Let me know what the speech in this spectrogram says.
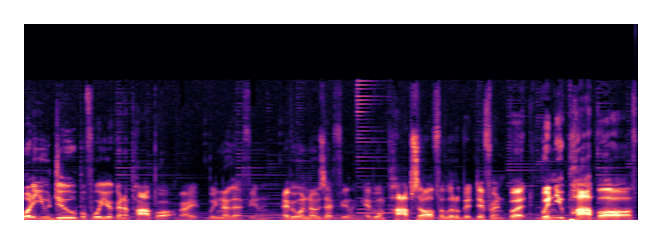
what do you do before you're going to pop off, right? We know that feeling. Everyone knows that feeling. Everyone pops off a little bit different, but when you pop off,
